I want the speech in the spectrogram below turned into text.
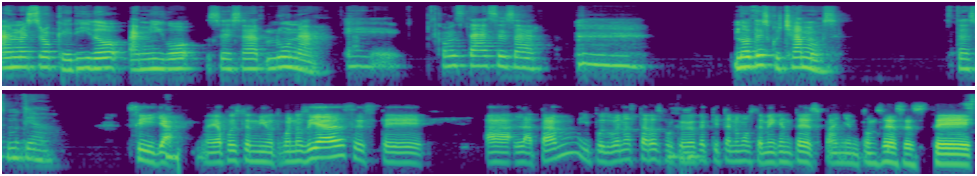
a nuestro querido amigo César Luna. Eh, ¿Cómo estás, César? No te escuchamos. Estás muteado. Sí, ya, me había puesto en mute. Buenos días, este, a Latam, y pues buenas tardes, porque veo que aquí tenemos también gente de España, entonces, este,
